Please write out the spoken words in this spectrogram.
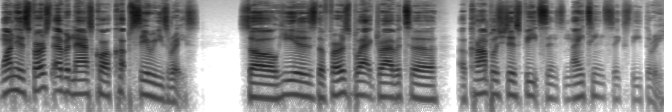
won his first ever NASCAR Cup Series race. So he is the first black driver to accomplish this feat since 1963.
